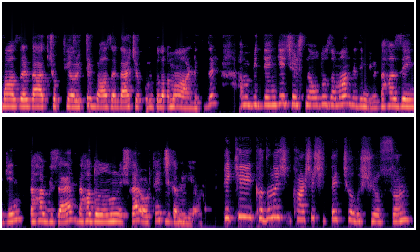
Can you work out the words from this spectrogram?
Bazıları daha çok teoriktir, bazıları daha çok uygulama ağırlıklıdır. Ama bir denge içerisinde olduğu zaman dediğim gibi daha zengin, daha güzel, daha donanımlı işler ortaya çıkabiliyor. Hı hı. Peki kadına karşı şiddet çalışıyorsun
